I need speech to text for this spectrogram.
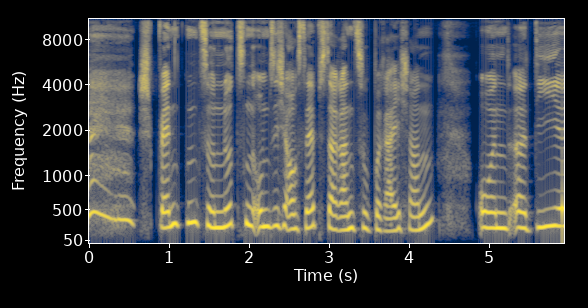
Spenden zu nutzen, um sich auch selbst daran zu bereichern. Und äh, die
